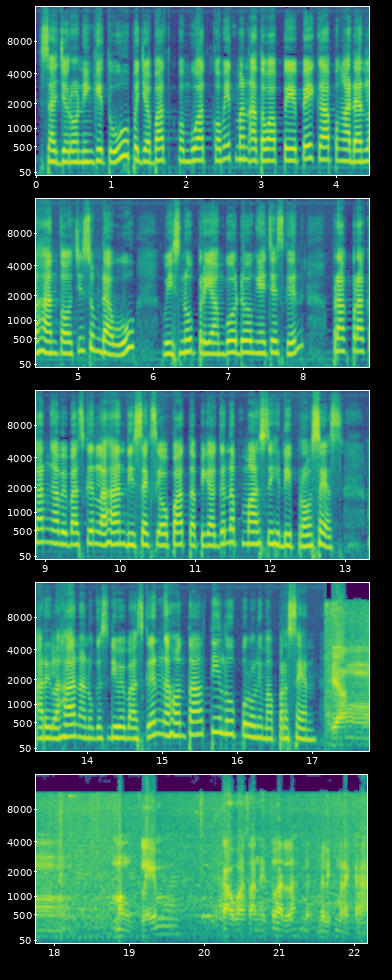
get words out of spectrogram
Sajeroning kitu, pejabat pembuat komitmen atau PPK pengadaan lahan tol Cisumdawu, Wisnu Priambodo ngeceskeun prak-prakan ngabebaskan lahan di seksi opat tapi genep masih diproses. Ari lahan anu geus dibebaskeun ngahontal 35 persen. Yang mengklaim kawasan itu adalah milik mereka,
